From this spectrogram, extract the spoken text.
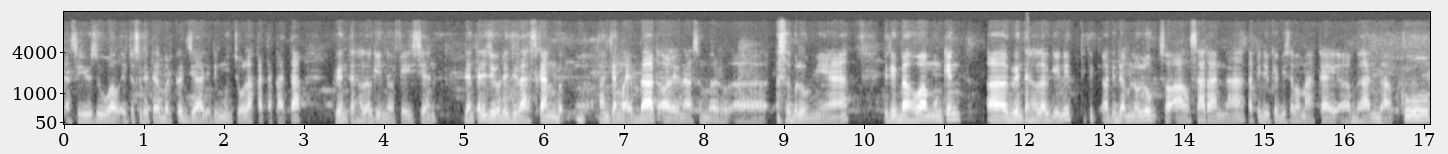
as usual itu sudah tidak bekerja, jadi muncullah kata-kata green technology innovation dan tadi juga sudah dijelaskan panjang lebar oleh narasumber uh, sebelumnya. Jadi bahwa mungkin uh, green technology ini tidak melulu soal sarana, tapi juga bisa memakai uh, bahan baku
